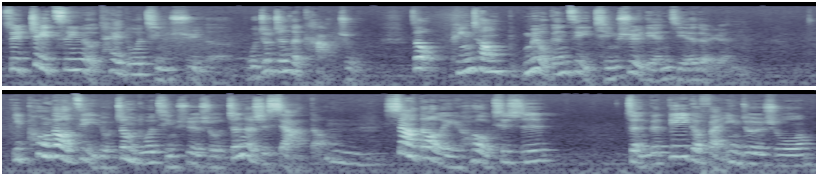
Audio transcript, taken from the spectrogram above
所以这一次因为有太多情绪呢，我就真的卡住。就平常没有跟自己情绪连接的人，一碰到自己有这么多情绪的时候，真的是吓到。嗯，吓到了以后，其实。整个第一个反应就是说，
